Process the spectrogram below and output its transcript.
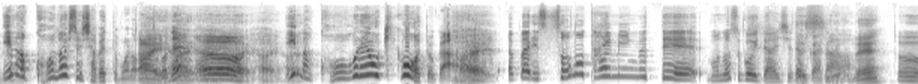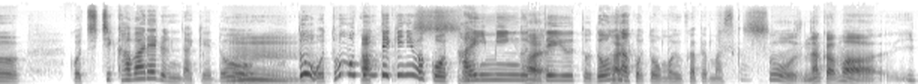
うん。今この人に喋ってもらおうとかね。今これを聞こうとか、はい。やっぱりそのタイミングってものすごい大事だから、よね。うん、こう培われるんだけど、ん。どう？ともくん的にはこうタイミングっていうとどんなことを思い浮かべますか、そうです。ね。なんかまあ一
